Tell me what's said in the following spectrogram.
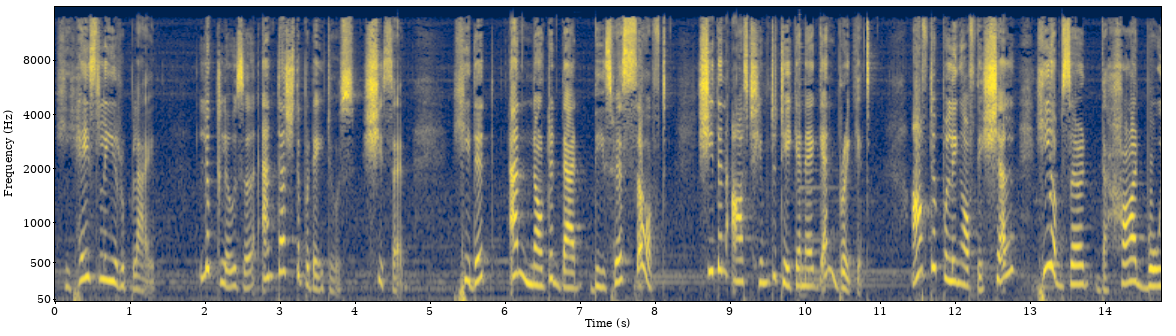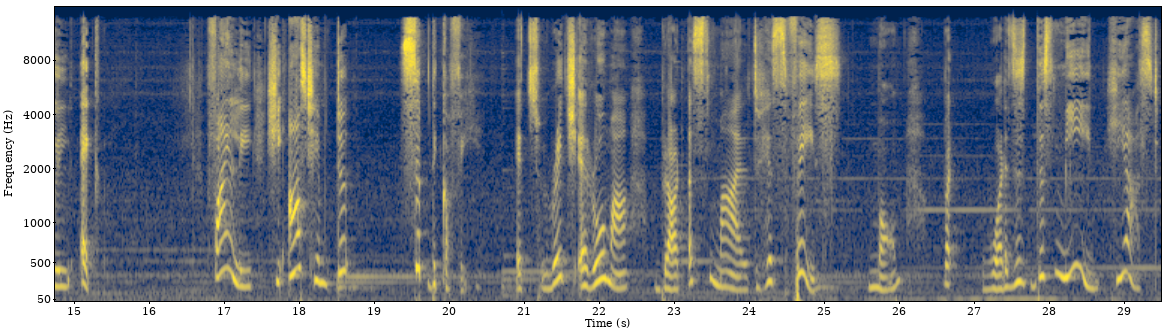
He hastily replied, Look closer and touch the potatoes, she said. He did and noted that these were soft. She then asked him to take an egg and break it. After pulling off the shell, he observed the hard boiled egg. Finally, she asked him to sip the coffee. Its rich aroma brought a smile to his face. Mom, but what does this mean? he asked.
